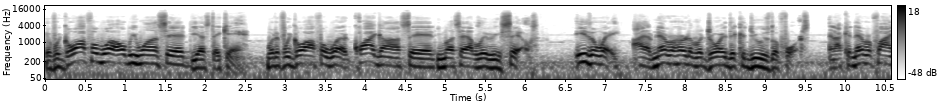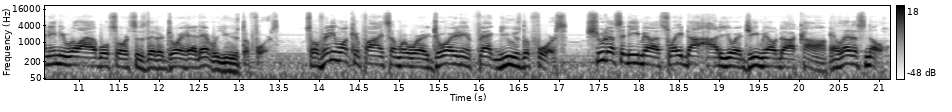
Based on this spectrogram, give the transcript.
If we go off of what Obi-Wan said, yes, they can. But if we go off of what Qui-Gon said, you must have living cells. Either way, I have never heard of a droid that could use the Force and I could never find any reliable sources that a droid had ever used the Force. So if anyone can find somewhere where a droid in fact used the Force, shoot us an email at sway.audio at gmail.com and let us know.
